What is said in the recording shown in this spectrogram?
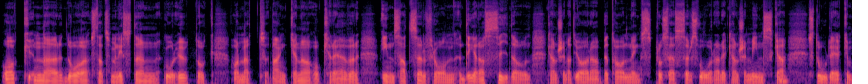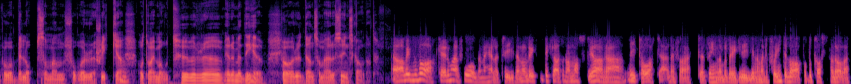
Och när då statsministern går ut och har mött bankerna och kräver insatser från deras sida och kanske att göra betalningsprocesser svårare, kanske minska mm. storleken på belopp som man får skicka mm. och ta emot. Hur eh, är det med det för den som är synskadad? Ja, vi bevakar de här frågorna hela tiden och det, det, är klart att man måste göra, vidta åtgärder för att förhindra bedrägerierna men det får inte vara på bekostnad av att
